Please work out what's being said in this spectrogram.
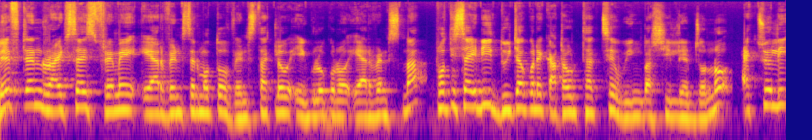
left and right size ফ্রেমে এয়ার ভেন্টস এর মতো ভেন্টস থাকলেও এইগুলো কোনো এয়ার ভেন্টস না। প্রতি সাইডই দুইটা করে কাট আউট থাকছে উইং বা শিল্ডের জন্য। অ্যাকচুয়ালি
